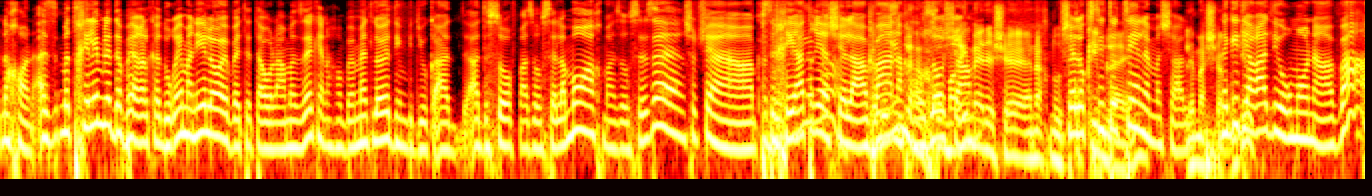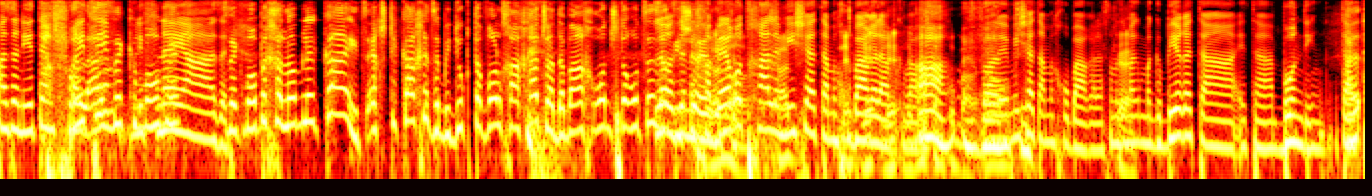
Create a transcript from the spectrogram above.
נכון, אז מתחילים לדבר על כדורים. אני לא אוהבת את העולם הזה, כי אנחנו באמת לא יודעים בדיוק עד, עד הסוף מה זה עושה למוח, מה זה עושה זה. אני חושבת שהפסיכיאטריה? של כדורים אנחנו עוד לא שם. לחומרים האלה שאנחנו של זקוקים להם. אוקסיטוצין למשל. למשל, נגיד בדיוק. ירד לי הורמון אהבה, אז אני אתן שפריצים לפני ב- ה... זה. זה כמו בחלום לקיץ, איך שתיקח את זה, בדיוק תבוא לך אחת שהדבר האחרון שאתה רוצה זה לא, זה תישאר. מחבר לא, אותך אחד- למי שאתה מחובר אליו כבר. למי אה, שאתה מחובר. הבנתי. למי שאתה מחובר אליו. זאת אומרת, כן. זה מגביר את הבונדינג, את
